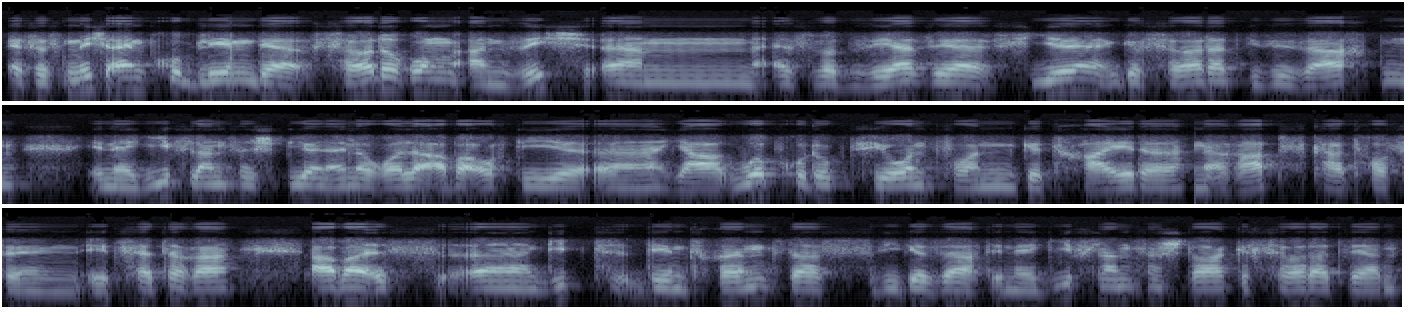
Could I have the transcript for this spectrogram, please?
Es ist nicht ein Problem der Förderung an sich. Ähm, es wird sehr, sehr viel gefördert, wie Sie sagten. Energiepflanzen spielen eine Rolle, aber auch die äh, ja, Urproduktion von Getreide, Raps, Kartoffeln etc. Aber es äh, gibt den Trend, dass, wie gesagt, Energiepflanzen stark gefördert werden.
